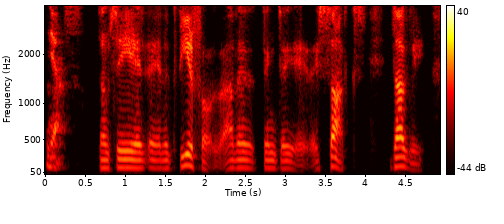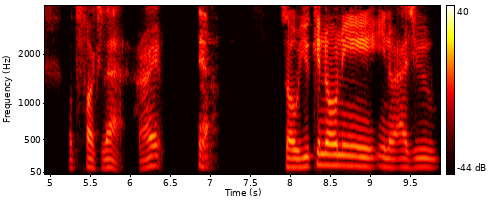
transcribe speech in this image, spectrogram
Yes. Some see it, it looks beautiful. Other think they it sucks. It's ugly. What the fuck's that? All right. Yeah. So you can only, you know, as you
